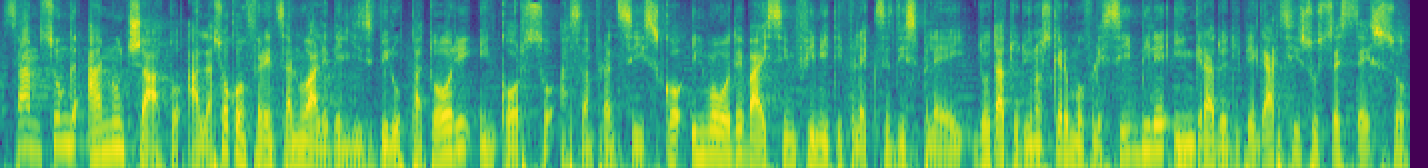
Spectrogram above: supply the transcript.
Samsung ha annunciato alla sua conferenza annuale degli sviluppatori in corso a San Francisco il nuovo device Infinity Flex Display, dotato di uno schermo flessibile in grado di piegarsi su se stesso.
